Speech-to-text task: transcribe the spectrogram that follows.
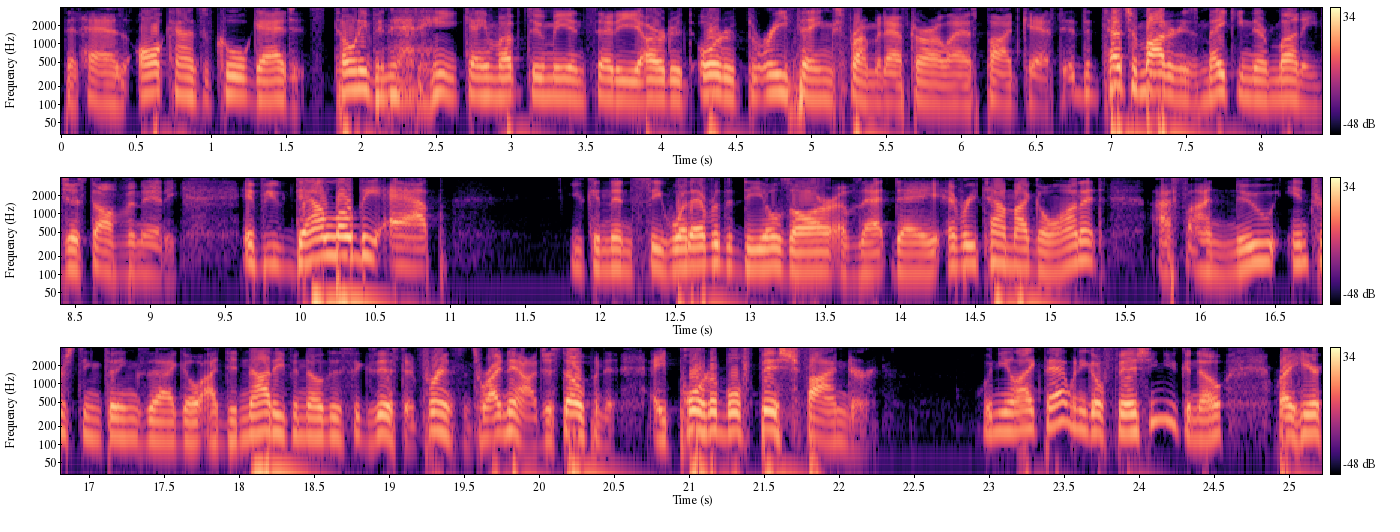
that has all kinds of cool gadgets. Tony Vanetti came up to me and said he ordered ordered three things from it after our last podcast. The Touch of Modern is making their money just off Vanetti. If you download the app, you can then see whatever the deals are of that day. Every time I go on it, I find new interesting things that I go, I did not even know this existed. For instance, right now, I just opened it a portable fish finder. Wouldn't you like that when you go fishing? You can know right here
